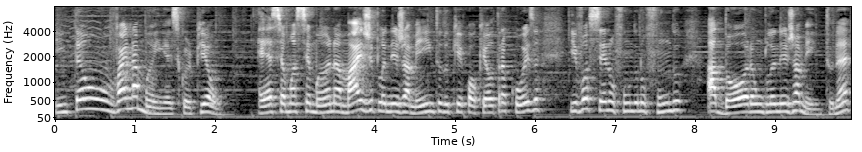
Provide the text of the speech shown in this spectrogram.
Então, vai na manhã, escorpião. Essa é uma semana mais de planejamento do que qualquer outra coisa e você, no fundo, no fundo, adora um planejamento, né?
